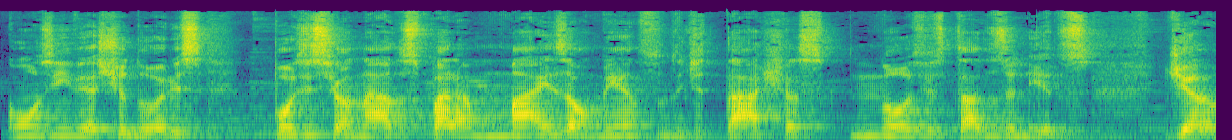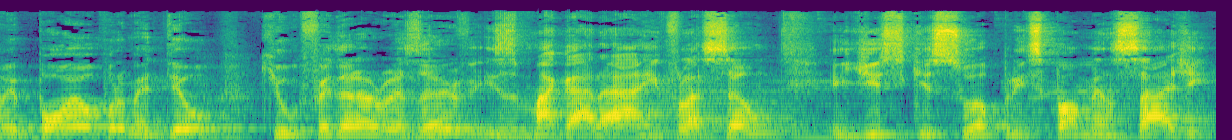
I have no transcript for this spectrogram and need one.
com os investidores posicionados para mais aumentos de taxas nos Estados Unidos. Jeremy Powell prometeu que o Federal Reserve esmagará a inflação e disse que sua principal mensagem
